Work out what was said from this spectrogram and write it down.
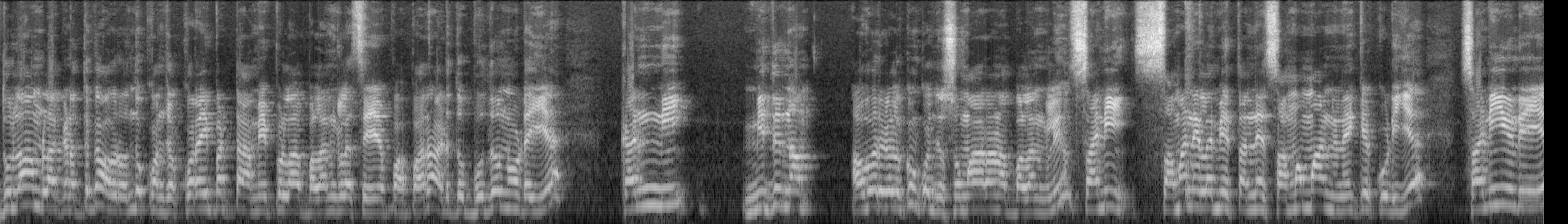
துலாம் லக்னத்துக்கும் அவர் வந்து கொஞ்சம் குறைபட்ட அமைப்புல பலன்களை செய்ய பார்ப்பார். அடுத்து புதனுடைய கன்னி மிதுனம் அவர்களுக்கும் கொஞ்சம் சுமாரான பலன்களையும் சனி சமநிலைமை தன்னை சமமாக நினைக்கக்கூடிய சனியுடைய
